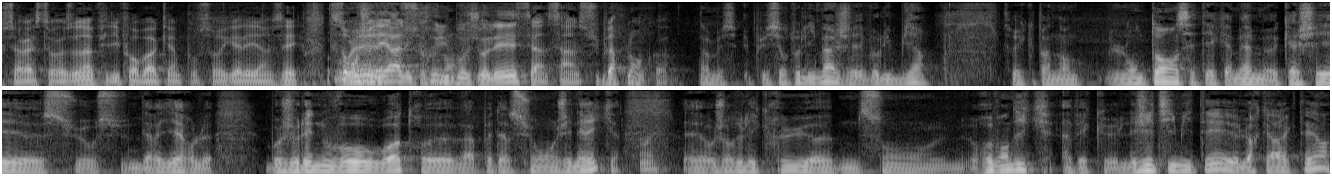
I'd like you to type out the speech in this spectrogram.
ça reste raisonnable, Philippe Orbach, hein, pour se régaler. Hein. en général, les crus du Beaujolais, c'est un, un, super plan. Quoi. Non, mais et puis surtout, l'image évolue bien. C'est vrai que pendant longtemps, c'était quand même caché sur, derrière le, Beaujolais nouveau ou autre euh, appellation générique. Euh, aujourd'hui, les crus euh, sont revendiquent avec légitimité leur caractère.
